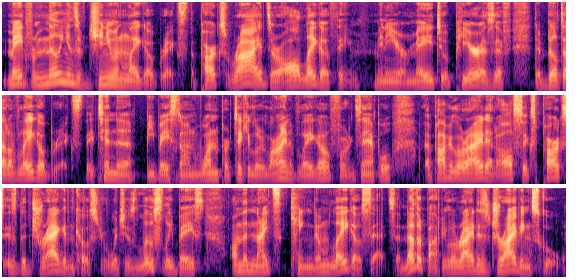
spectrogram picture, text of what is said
made from millions of genuine Lego bricks. The park's rides are all Lego themed. Many are made to appear as if they're built out of Lego bricks. They tend to be based on one particular line of Lego. For example, a popular ride at all six parks is the Dragon Coaster, which is loosely based on the Knights Kingdom Lego sets. Another popular ride is Driving School,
